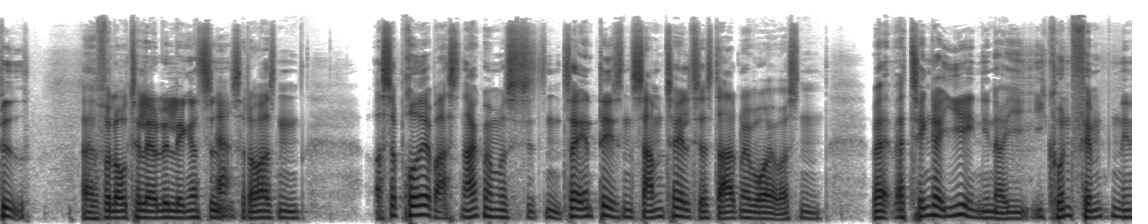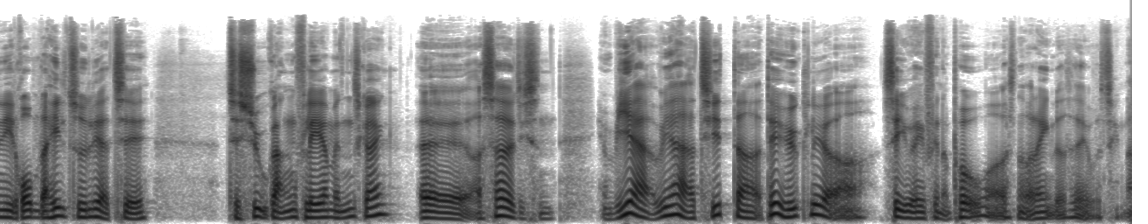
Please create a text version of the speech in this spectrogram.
bid. Og jeg havde fået lov til at lave lidt længere tid. Ja. Ja. Så der var sådan... Og så prøvede jeg bare at snakke med mig. Sådan, så endte det i sådan en samtale til at starte med, hvor jeg var sådan... Hvad, hvad tænker I egentlig, når I, I kun 15 inde i et rum, der helt tydeligt er til, til syv gange flere mennesker, ikke? Øh, og så er de sådan, jamen vi er, vi er tit, og det er hyggeligt at se, hvad I finder på, og sådan noget, Der der en, der sagde, og jeg tænkte,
